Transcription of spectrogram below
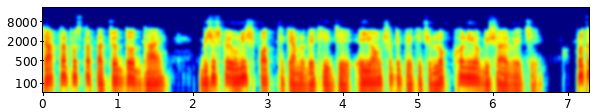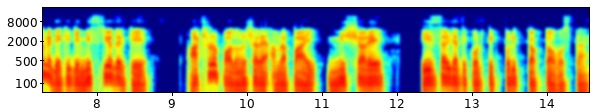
যাত্রা পুস্তক তার চোদ্দ অধ্যায়, বিশেষ করে উনিশ পদ থেকে আমরা দেখি যে এই অংশটিতে কিছু লক্ষণীয় বিষয় রয়েছে। প্রথমে দেখি যে মিশ্রীয়দেরকে আঠেরো পদ অনুসারে আমরা পাই মিশরে ইসরায়েল জাতি কর্তৃক পরিত্যক্ত অবস্থায়।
